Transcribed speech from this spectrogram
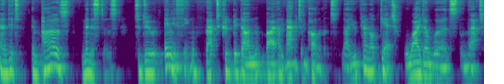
and it empowers ministers to do anything that could be done by an act of parliament. Now, you cannot get wider words than that.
